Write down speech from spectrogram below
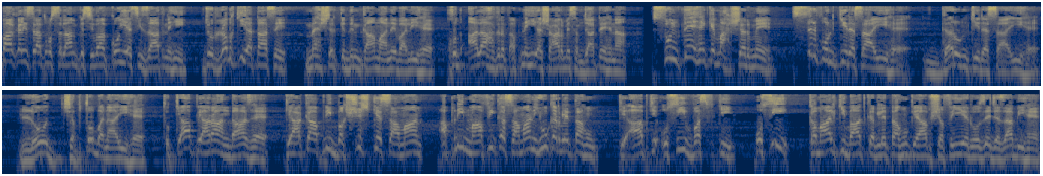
پاک علیہ السلاط والسلام کے سوا کوئی ایسی ذات نہیں جو رب کی عطا سے محشر کے دن کام آنے والی ہے۔ خود اعلیٰ حضرت اپنے ہی اشعار میں سمجھاتے ہیں نا، سنتے ہیں کہ محشر میں صرف ان کی رسائی ہے گر ان کی رسائی ہے۔ لو جب تو بنائی ہے، تو کیا پیارا انداز ہے کہ آقا اپنی بخشش کے سامان، اپنی معافی کا سامان یوں کر لیتا ہوں کہ آپ کے اسی وصف کی، اسی کمال کی بات کر لیتا ہوں کہ آپ شفیع روز جزا بھی ہیں۔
